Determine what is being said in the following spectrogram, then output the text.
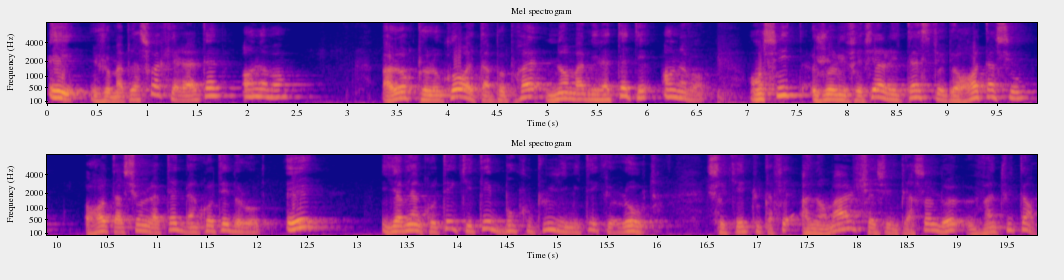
et je m'aperçois qu'elle a la tête en avant alors que le corps est à peu près normal, mais la tête est en avant. Ensuite, je lui fais faire les tests de rotation, rotation de la tête d'un côté et de l'autre. Et il y avait un côté qui était beaucoup plus limité que l'autre, ce qui est tout à fait anormal chez une personne de 28 ans.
